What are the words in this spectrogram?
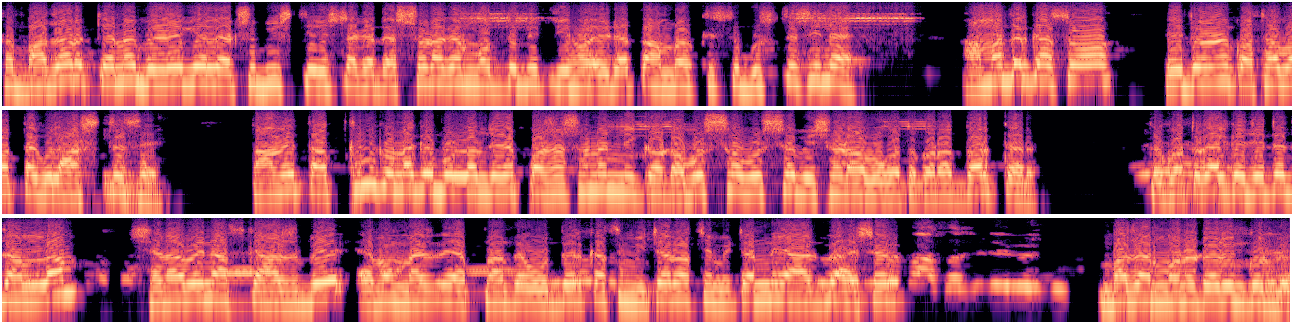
তো বাজার কেন বেড়ে গেলে একশো বিশ, তিরিশ টাকা, দেড়শো টাকার মধ্যে বিক্রি হয়, এটা তো আমরা কিছু বুঝতেছি না। আমাদের কাছেও এই ধরনের কথাবার্তাগুলো আসতেছে। তো আমি তাৎক্ষণিক ওনাকে বললাম যে প্রশাসনের নিকট অবশ্যই অবশ্যই বিষয়টা অবগত করা দরকার। তো গতকালকে যেটা জানলাম, সেনাবাহিনী আজকে আসবে এবং আপনাদের ওদের কাছে মিটার আছে, মিটার নিয়ে আসবে আসার বাজার মনিটরিং করবে।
